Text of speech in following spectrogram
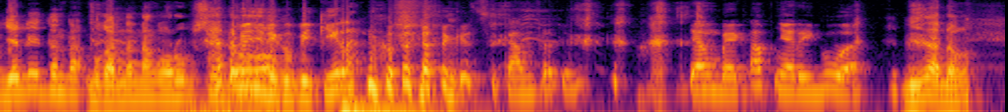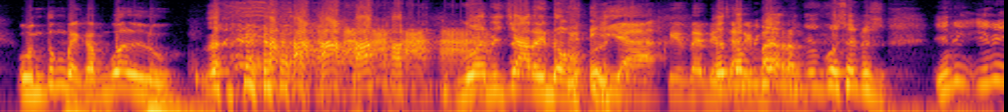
jadi tentang bukan tentang korupsi dong. Tapi jadi kepikiran gue si kampret. Yang backup nyari gue. Bisa dong. Untung backup gue lu. Gua dicari dong. iya, kita Ya, dicari tapi bareng. gue serius. Ini ini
